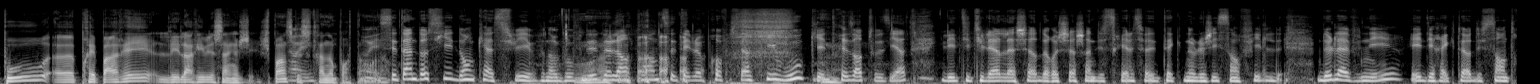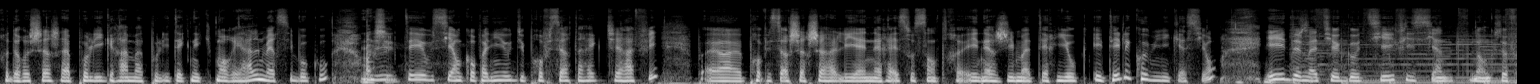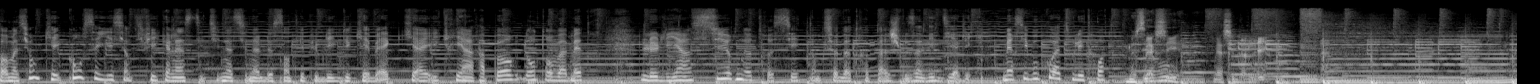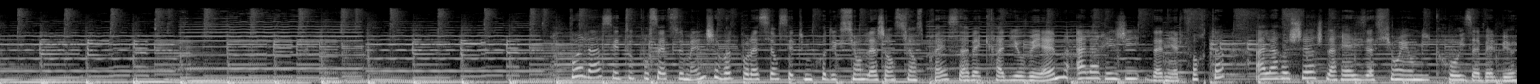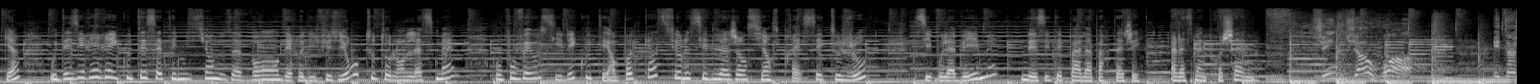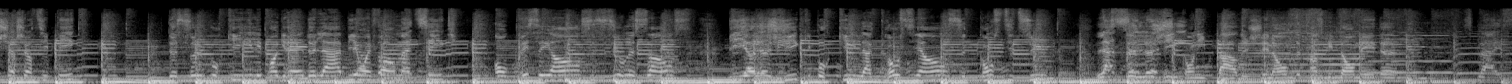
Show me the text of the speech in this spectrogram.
pour préparer les- l'arrivée de 5G. Je pense que Oui. c'est très important. Oui, voilà. c'est un dossier donc à suivre. Donc vous venez de l'entendre, c'était le professeur Kiwu qui est très enthousiaste. Il est titulaire de la chaire de recherche industrielle sur les technologies sans fil de l'avenir et directeur du centre de recherche à Polygramme à Polytechnique Montréal. Merci beaucoup. Merci. On était aussi en compagnie du professeur Tarek Tcherafi, euh, professeur chercheur à l'INRS au centre énergie, matériaux et télécommunications, et de Mathieu Gauthier, physicien donc, de formation, qui est conseiller scientifique à l'Institut national de santé publique du Québec, qui a écrit un rapport dont on va mettre le lien sur notre site, donc sur notre page. Je vous invite d'y aller. Merci beaucoup à tous les trois. Merci. Merci. Merci. Voilà, c'est tout pour cette semaine. Je vote pour la science est une production de l'agence Science Presse avec Radio VM, à la régie Daniel Fortin, à la recherche, la réalisation et au micro Isabelle Burguin. Vous désirez réécouter cette émission, nous avons des rediffusions tout au long de la semaine. Vous pouvez aussi l'écouter en podcast sur le site de l'agence Science Presse. Et toujours, si vous l'avez aimé, n'hésitez pas à la partager. À la semaine prochaine. Jin est un chercheur typique de ceux pour qui les progrès de la bioinformatique ont préséance sur le sens biologique pour qui la grosse science constitue la seule logique. On y parle de génome, de transcriptome et de splicing.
